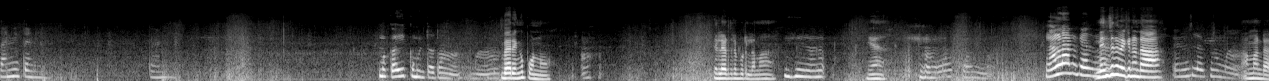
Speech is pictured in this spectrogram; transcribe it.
தண்ணி தண்ணி. தண்ணி. கைக்கு மட்டும் தான். வேற எங்கே போடணும்? எல்லா இடத்துலையும் நானும் ஏன்? நல்லா இருக்காது. நெஞ்சில் வைக்கணும்டா. ஆமாண்டா.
